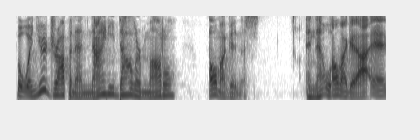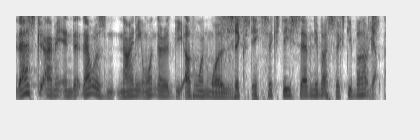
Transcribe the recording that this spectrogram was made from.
But when you're dropping a $90 model, oh my goodness. And that was, Oh my god, I, that's I mean, and that, that was ninety. One there, the other one was 60. 60 70 bucks, sixty bucks.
